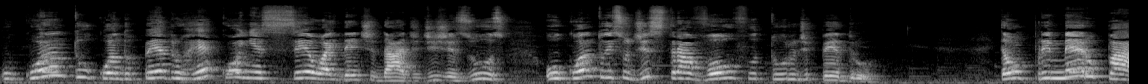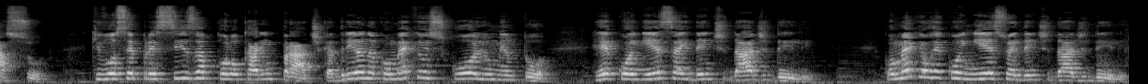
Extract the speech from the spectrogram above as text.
o quanto, quando Pedro reconheceu a identidade de Jesus, o quanto isso destravou o futuro de Pedro. Então, o primeiro passo que você precisa colocar em prática. Adriana, como é que eu escolho o mentor? Reconheça a identidade dele. Como é que eu reconheço a identidade dele?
